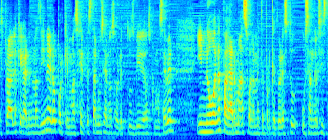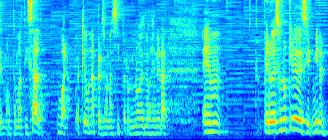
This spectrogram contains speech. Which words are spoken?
es probable que ganes más dinero porque más gente está anunciando sobre tus videos como se ven y no van a pagar más solamente porque tú eres tú usando el sistema automatizado. Bueno, porque una persona sí, pero no es lo general. Em, pero eso no quiere decir, miren,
